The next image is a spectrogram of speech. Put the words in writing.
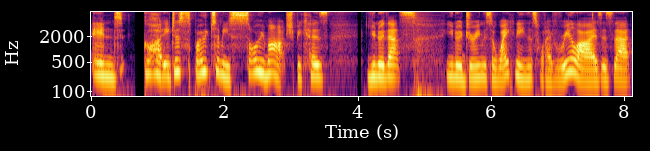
And God, it just spoke to me so much because, you know, that's you know, during this awakening, that's what I've realized is that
